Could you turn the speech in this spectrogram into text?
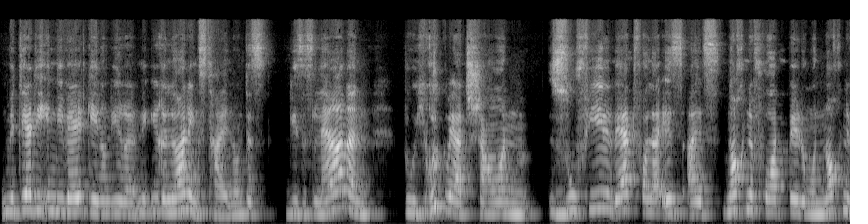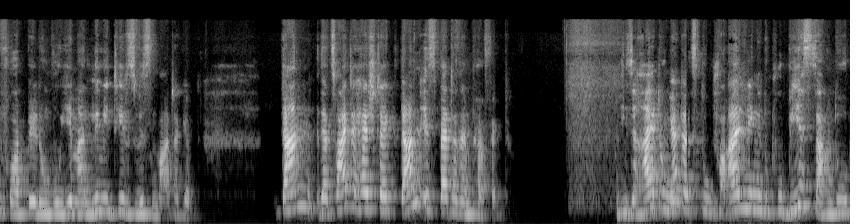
mit der die in die Welt gehen und ihre, ihre Learnings teilen. Und das, dieses Lernen durch Rückwärtsschauen so viel wertvoller ist als noch eine Fortbildung und noch eine Fortbildung, wo jemand limitiertes Wissen weitergibt. Dann der zweite Hashtag, dann ist better than perfect. Diese Haltung, ja, dass du vor allen Dingen, du probierst Sachen, du,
